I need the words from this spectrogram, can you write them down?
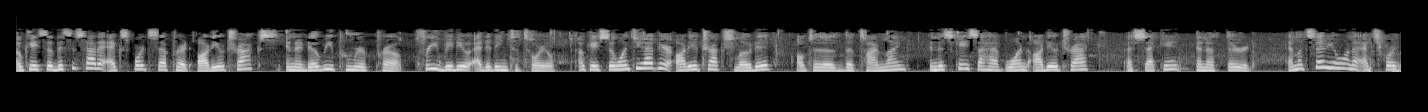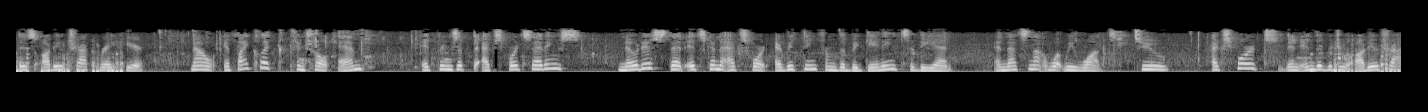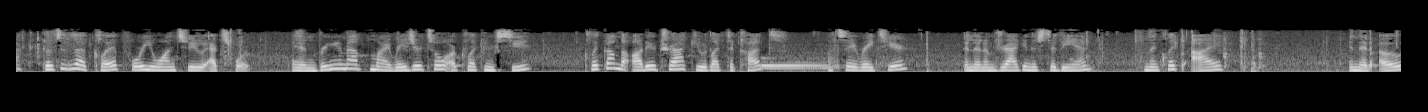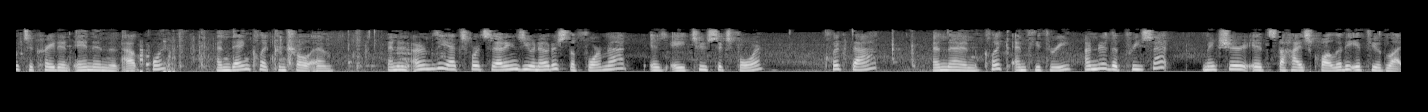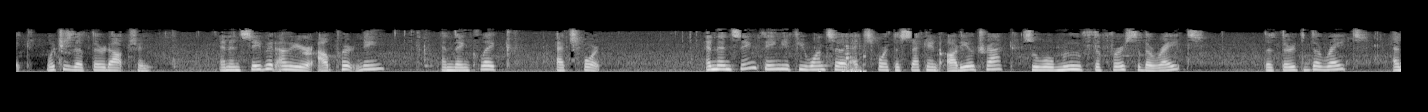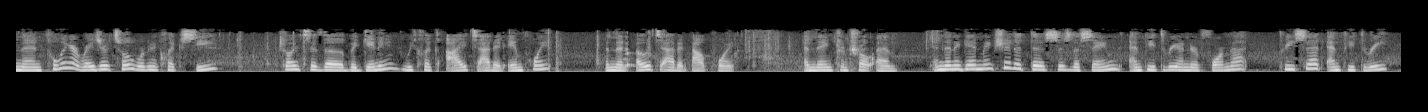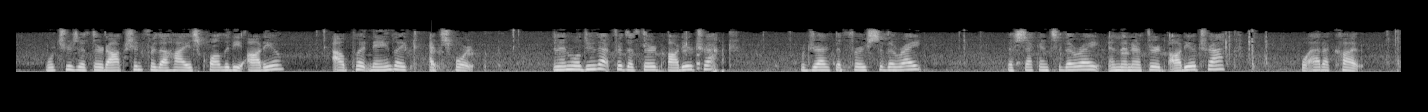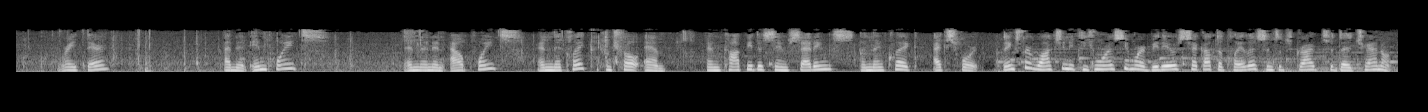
Okay, so this is how to export separate audio tracks in Adobe Premiere Pro. Free video editing tutorial. Okay, so once you have your audio tracks loaded onto the timeline, in this case I have one audio track, a second, and a third. And let's say you want to export this audio track right here. Now, if I click Control M, it brings up the export settings. Notice that it's going to export everything from the beginning to the end. And that's not what we want. To export an individual audio track, go to the clip where you want to export. And bringing up my razor tool or clicking C, click on the audio track you would like to cut, let's say right here, and then I'm dragging this to the end, and then click I, and then O to create an in and an out point, and then click Control M. And then under the export settings, you notice the format is H.264. Click that, and then click MP3. Under the preset, Make sure it's the highest quality if you'd like, which is the third option. And then save it under your output name, and then click export. And then same thing if you want to export the second audio track. So we'll move the first to the right, the third to the right, and then pulling our razor tool, we're going to click C. Going to the beginning, we click I to add an in point, and then O to add an out point, and then Control M. And then again, make sure that this is the same, MP3 under format, preset MP3, We'll choose a third option for the highest quality audio. Output name like export. And then we'll do that for the third audio track. We'll drag the first to the right, the second to the right, and then our third audio track, we'll add a cut right there. Add an in point, and then an out point, and then click Control M and copy the same settings and then click export. Thanks for watching. If you want to see more videos, check out the playlist and subscribe to the channel.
